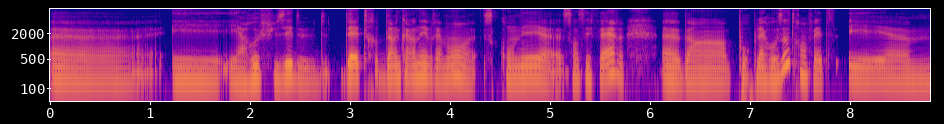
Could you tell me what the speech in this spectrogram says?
et, et, à refuser d'être d'incarner vraiment ce qu'on est censé faire euh, ben, pour plaire aux autres en fait. Et, euh,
